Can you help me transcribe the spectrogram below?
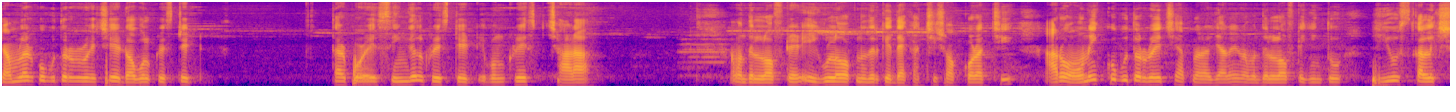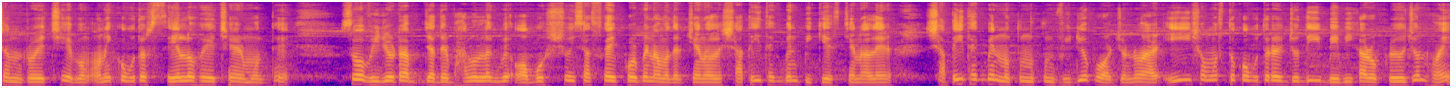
টামলার কবুতর রয়েছে ডবল ক্রেস্টেড তারপরে সিঙ্গেল ক্রেস্টেড এবং ক্রেস্ট ছাড়া। আমাদের লফটের এইগুলো আপনাদেরকে দেখাচ্ছি, শখ করাচ্ছি। আরও অনেক কবুতর রয়েছে, আপনারা জানেন, আমাদের লফটে কিন্তু হিউজ কালেকশন রয়েছে এবং অনেক কবুতর সেলও হয়েছে এর মধ্যে। সো ভিডিওটা যাদের ভালো লাগবে অবশ্যই সাবস্ক্রাইব করবেন, আমাদের চ্যানেলের সাথেই থাকবেন পিকেএস চ্যানেলের সাথেই থাকবেন নতুন নতুন ভিডিও পাওয়ার জন্য। আর এই সমস্ত কবুতরের যদি বেবি কারও প্রয়োজন হয়,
